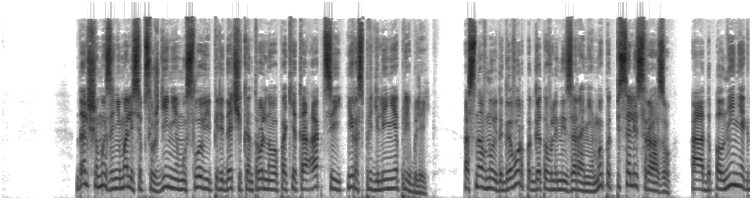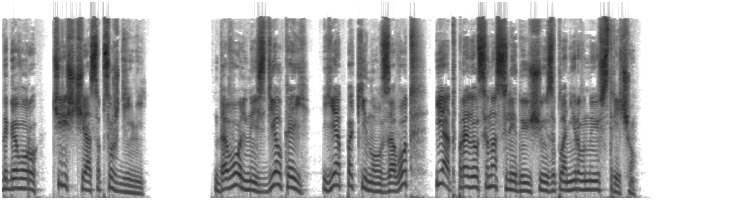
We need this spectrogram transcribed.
Дальше мы занимались обсуждением условий передачи контрольного пакета акций и распределения прибылей. Основной договор, подготовленный заранее, мы подписали сразу, а дополнение к договору через час обсуждений. Довольный сделкой, я покинул завод и отправился на следующую запланированную встречу.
